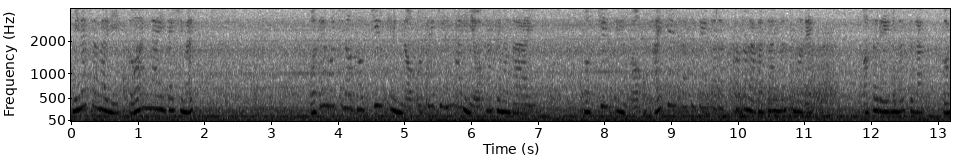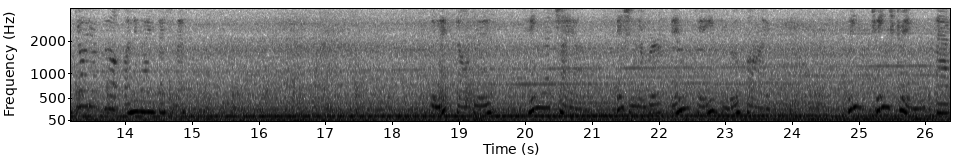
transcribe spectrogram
皆様にご案内いたします。お手持ちの特急券のお席以外におかけの場合特急券を拝見させていただくことがございますので恐れ入りますがご協力をお願いいたします The next stop is Tengachaya, station number NK05. Please change trains at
